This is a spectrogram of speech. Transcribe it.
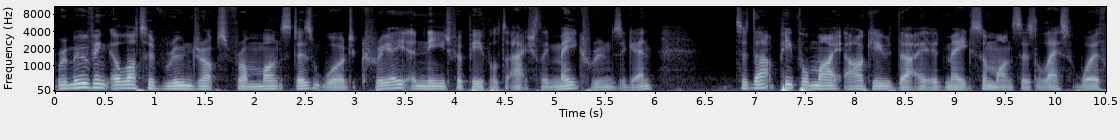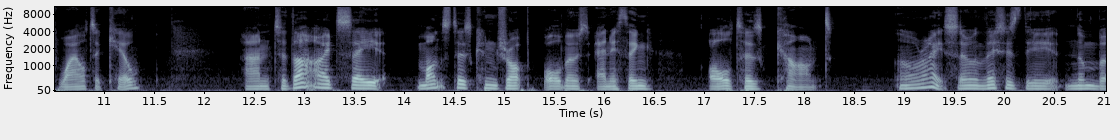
removing a lot of rune drops from monsters would create a need for people to actually make runes again. To that people might argue that it would make some monsters less worthwhile to kill. And to that I'd say monsters can drop almost anything, altars can't. Alright, so this is the number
